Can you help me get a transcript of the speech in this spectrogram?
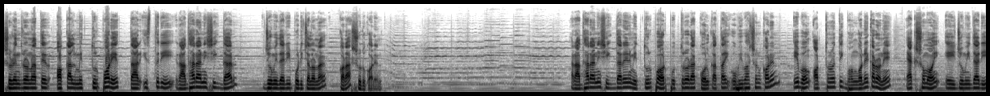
সুরেন্দ্রনাথের অকাল মৃত্যুর পরে তার স্ত্রী রাধারানী শিকদার জমিদারি পরিচালনা করা শুরু করেন। রাধারানী শিকদারের মৃত্যুর পর পুত্ররা কলকাতায় অভিবাসন করেন এবং অর্থনৈতিক ভঙ্গনের কারণে একসময় এই জমিদারি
